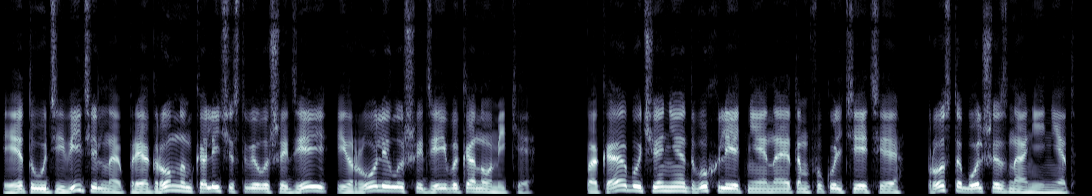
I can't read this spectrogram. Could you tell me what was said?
И это удивительно при огромном количестве лошадей и роли лошадей в экономике. Пока обучение двухлетнее на этом факультете, просто больше знаний нет.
